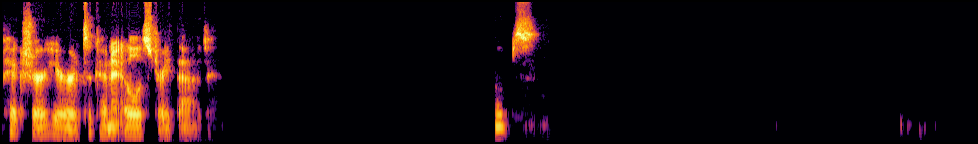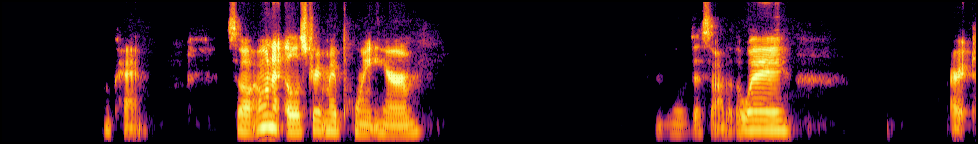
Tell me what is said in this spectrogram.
picture here to kind of illustrate that. Oops. Okay, so I want to illustrate my point here. Move this out of the way. All right,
